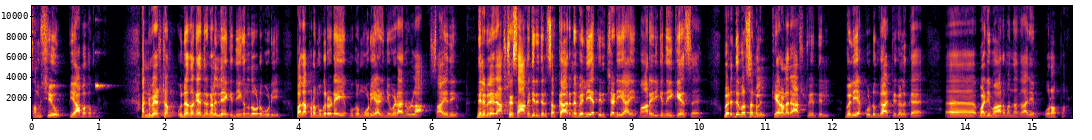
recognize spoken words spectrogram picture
സംശയവും വ്യാപകമാണ്. അന്വേഷണം ഉന്നത കേന്ദ്രങ്ങളിലേക്ക് നീങ്ങുന്നതോടുകൂടി പല പ്രമുഖരുടെയും മുഖംമൂടി അഴിഞ്ഞുവിടാനുള്ള സാധ്യതയുണ്ട്. നിലവിലെ രാഷ്ട്രീയ സാഹചര്യത്തിൽ സർക്കാരിന് വലിയ തിരിച്ചടിയായി മാറിയിരിക്കുന്ന ഈ കേസ് വരും ദിവസങ്ങളിൽ കേരള രാഷ്ട്രീയത്തിൽ വലിയ കൊടുങ്കാറ്റുകൾക്ക് വഴിമാറുമെന്ന കാര്യം ഉറപ്പാണ്.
